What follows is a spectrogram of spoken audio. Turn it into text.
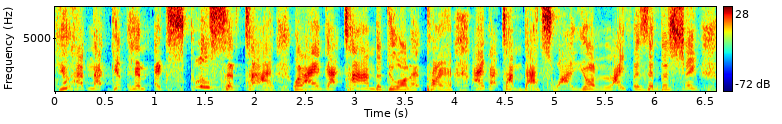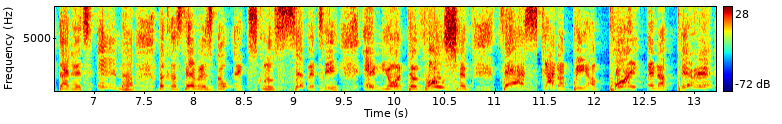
you have not given him exclusive time. Well, I ain't got time to do all that praying. I ain't got time. That's why your life is in the shape that it's in because there is no exclusivity in your devotion there's got to be a point and a period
